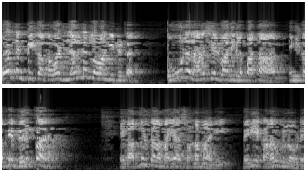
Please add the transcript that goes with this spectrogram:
கோல்டன் பீகாக் அவார்ட் லண்டன்ல வாங்கிட்டு இருக்காரு. ஊழல் அரசியல்வாதிகளை பார்த்தா எங்களுக்கு அப்படியே வெறுப்பா இருக்கு. எங்க அப்துல் கலாம் ஐயா சொன்ன மாதிரி பெரிய கனவுகளோடு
